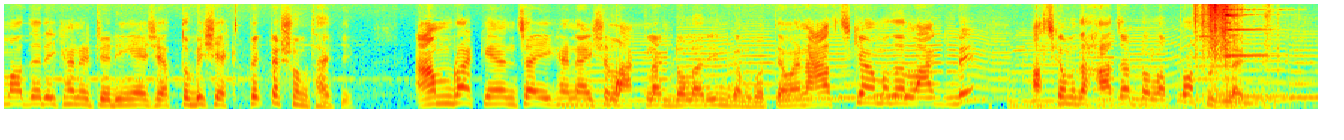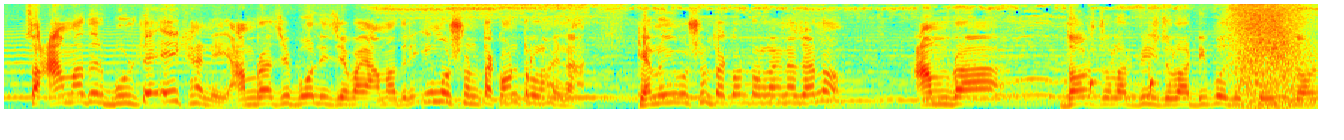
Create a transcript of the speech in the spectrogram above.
আমাদের এখানে ট্রেডিংয়ে এসে এত বেশি এক্সপেকটেশন থাকে? আমরা কেন চাই এখানে এসে লাখ লাখ ডলার ইনকাম করতে? মানে আজকে আমাদের লাগবে, আজকে আমাদের হাজার ডলার প্রফিট লাগবে। তো আমাদের ভুলটা এইখানেই। আমরা যে বলি যে, ভাই, আমাদের ইমোশনটা কন্ট্রোল হয় না। কেন ইমোশনটা কন্ট্রোল হয় না জানো? আমরা দশ ডলার বিশ ডলার ডিপোজিট করি, দশ,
